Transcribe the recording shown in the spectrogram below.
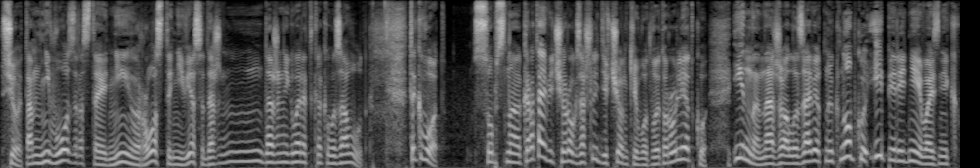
Все, там ни возраста, ни роста, ни веса, даже, даже не говорят, как его зовут. Так вот, собственно, кротай вечерок, зашли девчонки вот в эту рулетку. Инна нажала заветную кнопку, и перед ней возник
